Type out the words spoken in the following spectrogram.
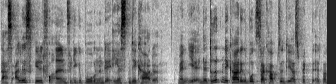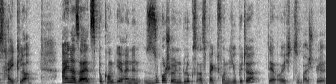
Das alles gilt vor allem für die Geborenen der ersten Dekade. Wenn ihr in der dritten Dekade Geburtstag habt, sind die Aspekte etwas heikler. Einerseits bekommt ihr einen superschönen Glücksaspekt von Jupiter, der euch zum Beispiel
